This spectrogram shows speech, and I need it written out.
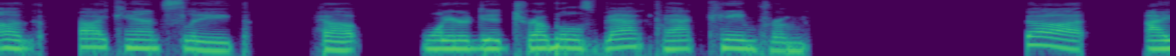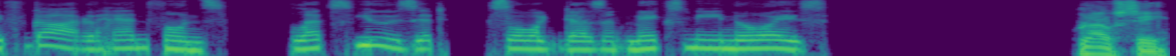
Ugh, I can't sleep. Help, where did Trouble's backpack came from? God, I've got a headphones. Let's use it, so it doesn't makes me noise. Rousey.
